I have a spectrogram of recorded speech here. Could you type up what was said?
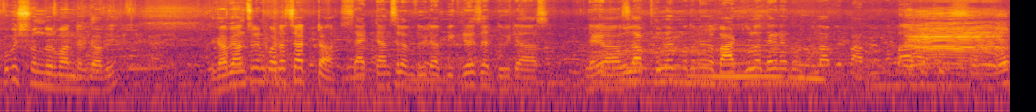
খুবই সুন্দর মানের গাভি। গাভি আনছিলেন কয়টা? চারটা। চারটা আনছিলাম দুইটা বিক্রি হয়েছে আর দুইটা আছে। দেখেন গোলাপ ফুলের মতন বাটগুলো দেখেন একদম গোলাপের পাটা খুব সুন্দর।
